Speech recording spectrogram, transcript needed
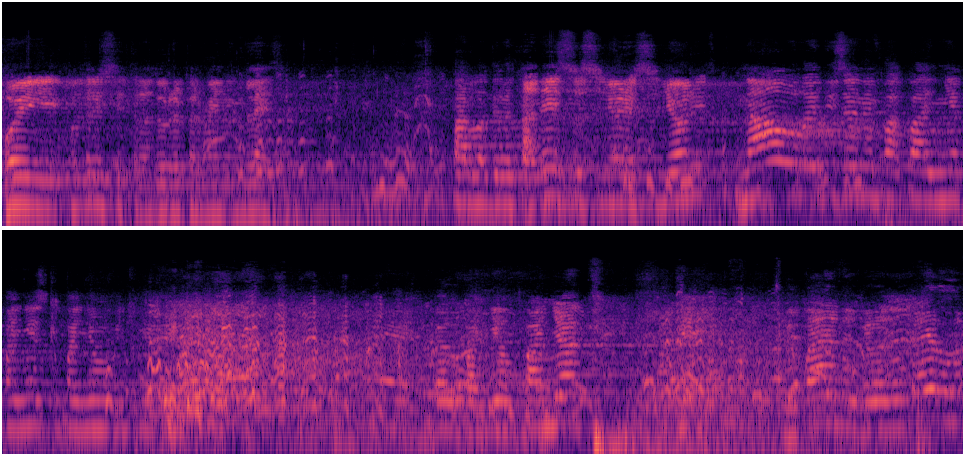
Poi potresti tradurre per me in inglese? Parlo direttamente. Adesso, signore e signori. Now, ladies and gentlemen, Pagnesc Pagnovic. Eh, bello Pagnol Pagnat. Pane, granutella.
